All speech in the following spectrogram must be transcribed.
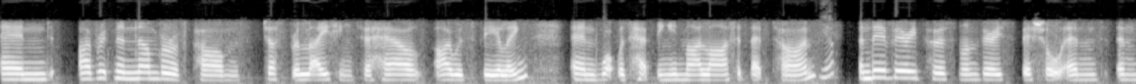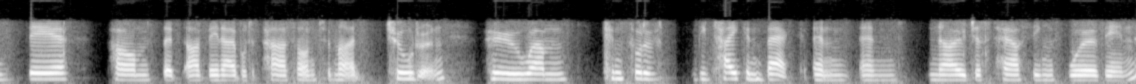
And I've written a number of poems just relating to how I was feeling and what was happening in my life at that time. Yep. And they're very personal and very special, and, and they're poems that I've been able to pass on to my children who um, can sort of be taken back and, and know just how things were then.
